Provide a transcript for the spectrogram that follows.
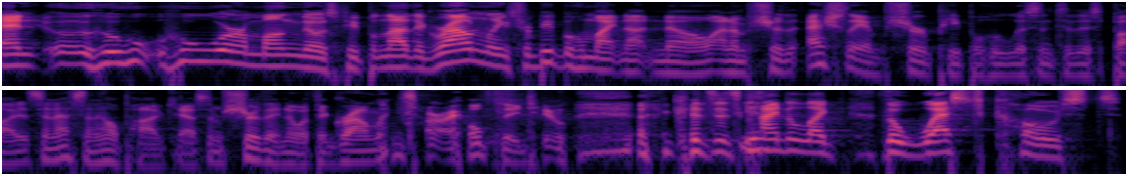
And uh, who who were among those people? Now, the Groundlings, for people who might not know, and I'm sure, actually, I'm sure people who listen to this podcast, it's an SNL podcast. I'm sure they know what the Groundlings are. I hope they do, because it's kind of like the West Coast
